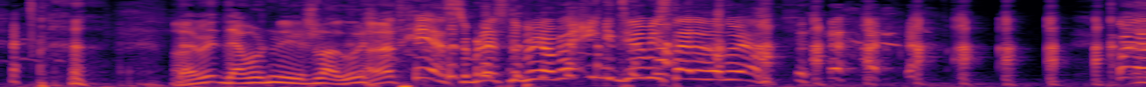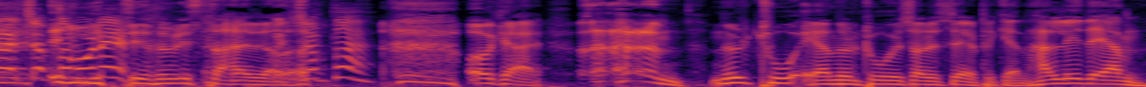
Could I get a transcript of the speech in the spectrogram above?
det, er, det er vårt nye slagord. Det er et heseblesende program. Ingen tid å miste her i Radio 1! Kom igjen, kjapt deg, Ingen tid å miste her i Radio 1. Kjapt deg! Ok 02102 hvis du har lyst til å hjelpe Ken Her er lyd 1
